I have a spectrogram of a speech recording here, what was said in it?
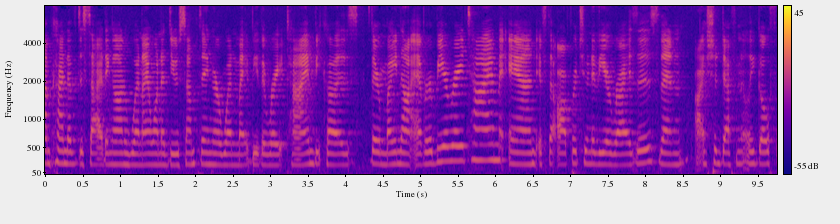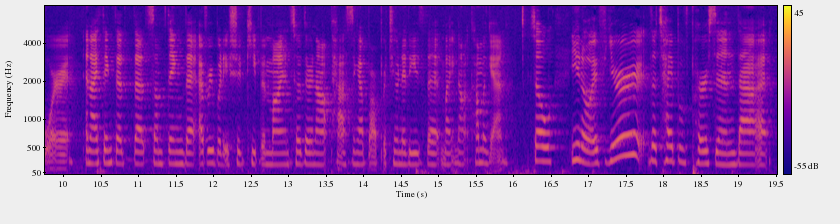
I'm kind of deciding on when I want to do something or when might be the right time because there might not ever be a right time. And if the opportunity arises, then I should definitely go for it. And I think that that's something that everybody should keep in mind so they're not passing up opportunities that might not come again. So, you know, if you're the type of person that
